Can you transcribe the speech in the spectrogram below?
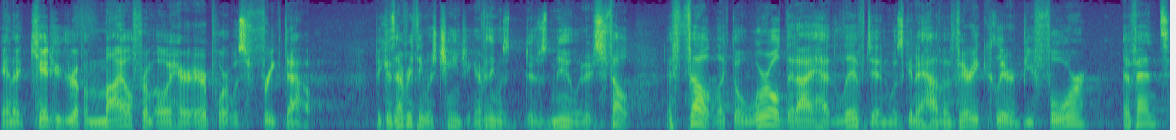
And a kid who grew up a mile from O'Hare Airport was freaked out because everything was changing. Everything was, was new. And it just felt, it felt like the world that I had lived in was going to have a very clear before event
